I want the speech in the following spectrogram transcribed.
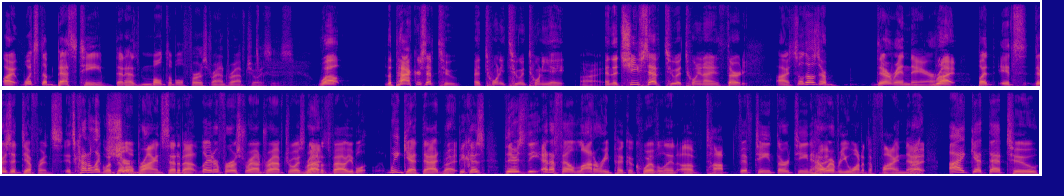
All right. What's the best team that has multiple first round draft choices? Well, the Packers have two at twenty two and twenty eight, All right. and the Chiefs have two at twenty nine and thirty. All right. So those are they're in there. Right. But it's there's a difference. It's kind of like what Sure. Bill O'Brien said about later first round draft choice Right. not as valuable. We get that. Right. Because there's the NFL lottery pick equivalent of top 15, 13, however you want to define that. Right. I get that too,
